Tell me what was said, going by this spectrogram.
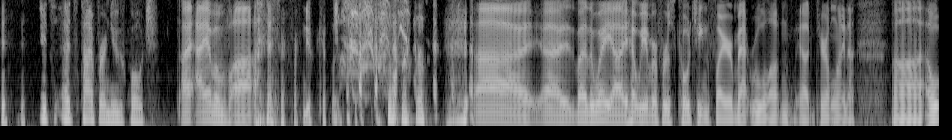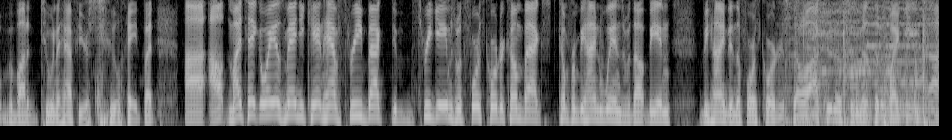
it's it's time for a new coach. I, I have a uh, for new coach. uh, uh, by the way, uh, we have our first coaching fire, Matt Rhule, out in out in Carolina. Uh, oh, about a two and a half years too late, but uh, my takeaway is, man, you can't have three back three games with fourth quarter comebacks, come from behind wins without being behind in the fourth quarter. So uh, kudos to the Minnesota Vikings. Uh,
